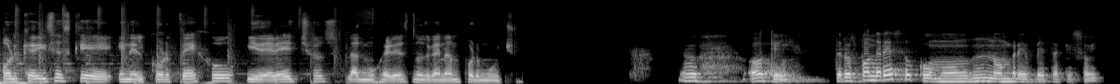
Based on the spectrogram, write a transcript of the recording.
¿Por qué dices que en el cortejo y derechos las mujeres nos ganan por mucho? ok, te responderé esto como un hombre beta que soy.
